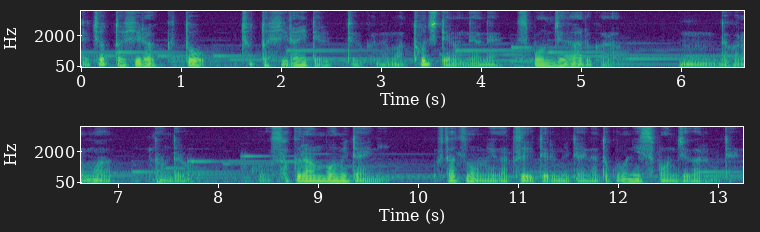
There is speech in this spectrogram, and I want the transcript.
で、ちょっと開くと、ちょっと開いてるっていうかね、まあ閉じてるんだよね。スポンジがあるから。うん、だからまあ、なんだろう。こう、さくらんぼみたいに、二つの目がついてるみたいなところにスポンジがあるみたいな。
